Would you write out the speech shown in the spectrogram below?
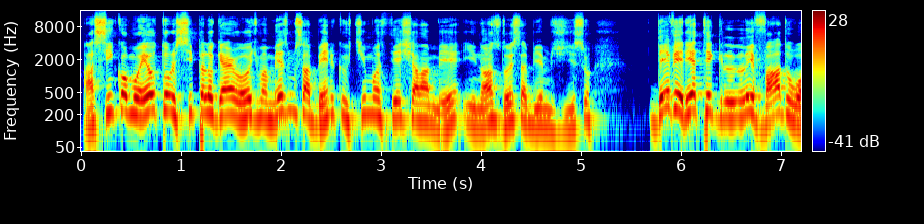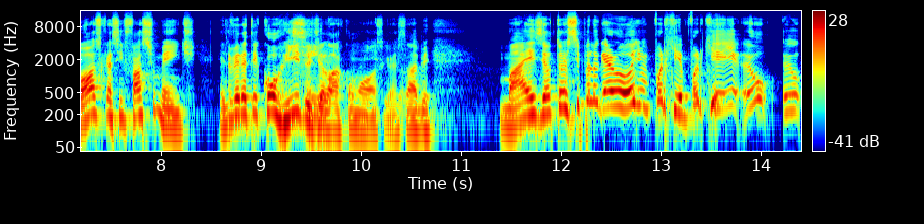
Assim como eu torci pelo Gary Oldman, mesmo sabendo que o Timothée Chalamet, e nós dois sabíamos disso, deveria ter levado o Oscar assim facilmente. Ele deveria ter corrido Sim. de lá com o Oscar, sabe? Mas eu torci pelo Gary Oldman, por quê? Porque eu, eu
